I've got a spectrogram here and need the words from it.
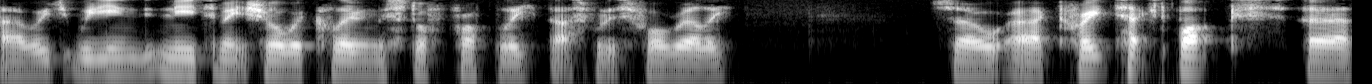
Uh, we, we need to make sure we're clearing the stuff properly. That's what it's for, really. So, uh, create text box. Uh,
